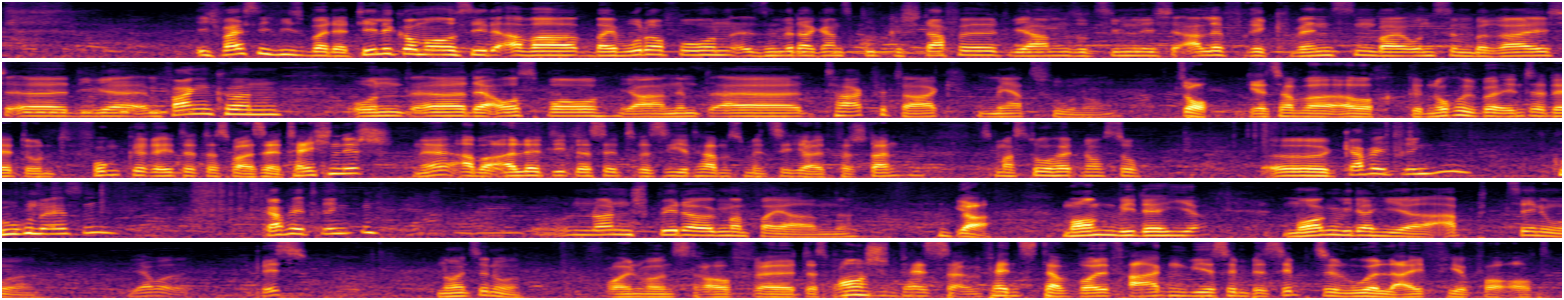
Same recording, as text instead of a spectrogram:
ich weiß nicht, wie es bei der Telekom aussieht, aber bei Vodafone sind wir da ganz gut gestaffelt. Wir haben so ziemlich alle Frequenzen bei uns im Bereich, äh, die wir empfangen können. Und äh, der Ausbau ja, nimmt äh, Tag für Tag mehr zu. Ne? So, jetzt haben wir auch genug über Internet und Funkgeräte. Das war sehr technisch, ne? aber alle, die das interessiert, haben es mit Sicherheit verstanden. Was machst du heute noch so? Äh, Kaffee trinken, Kuchen essen, Kaffee trinken und dann später irgendwann Feierabend. Ne? Ja, morgen wieder hier. Morgen wieder hier ab 10 Uhr. Jawohl. Bis 19 Uhr. Freuen wir uns drauf. Äh, das Branchenfenster Wolfhagen. Wir sind bis 17 Uhr live hier vor Ort.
